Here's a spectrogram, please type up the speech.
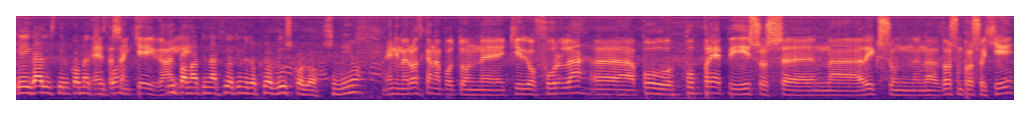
Και οι Γάλλοι στη Ρικομέτ. Έφτασαν λοιπόν. και οι Γάλλοι. Είπαμε από την αρχή ότι είναι το πιο δύσκολο σημείο. Ενημερώθηκαν από τον ε, κύριο Φούρλα ε, που, που πρέπει ίσως ε, να ρίξουν, να δώσουν προσοχή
